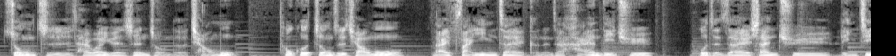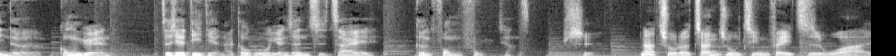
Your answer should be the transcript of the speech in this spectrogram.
种植台湾原生种的乔木，透过种植乔木来反映在可能在海岸地区或者在山区邻近的公园这些地点，来透过原生植栽更丰富这样子。是。那除了赞助经费之外，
